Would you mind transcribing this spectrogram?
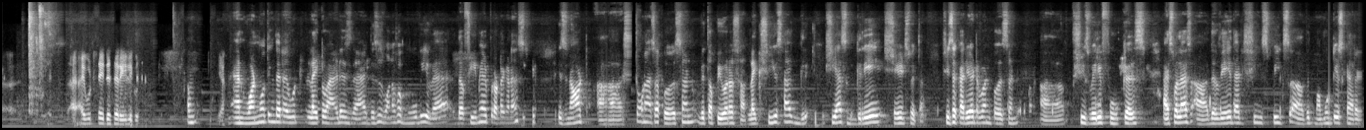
Uh, I would say this is a really good. Um, yeah. And one more thing that I would like to add is that this is one of a movie where the female protagonist is not uh, shown as a person with a purest heart. Like she is a she has gray shades with her. She's a career-driven person. Uh, she's very focused, as well as uh, the way that she speaks uh, with Mammootty's character.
